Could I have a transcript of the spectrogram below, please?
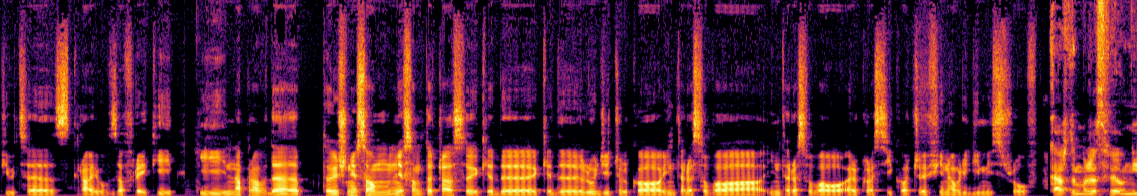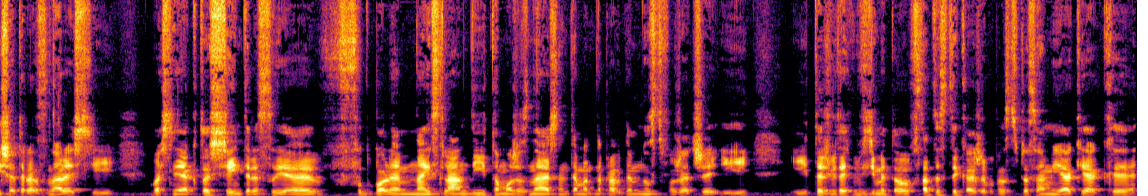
piłce z krajów z Afryki i naprawdę to już nie są, nie są te czasy, kiedy, kiedy ludzi tylko interesowała, interesowało El Clasico czy finał Ligi Mistrzów. Każdy może swoją niszę teraz znaleźć i właśnie jak ktoś się interesuje futbolem na Islandii, to może znaleźć na ten temat naprawdę mnóstwo rzeczy i i też widać, widzimy to w statystykach, że po prostu czasami jak, jak e,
